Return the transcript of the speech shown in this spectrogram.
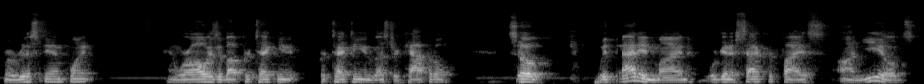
from a risk standpoint. And we're always about protecting protecting investor capital. So with that in mind, we're going to sacrifice on yields.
